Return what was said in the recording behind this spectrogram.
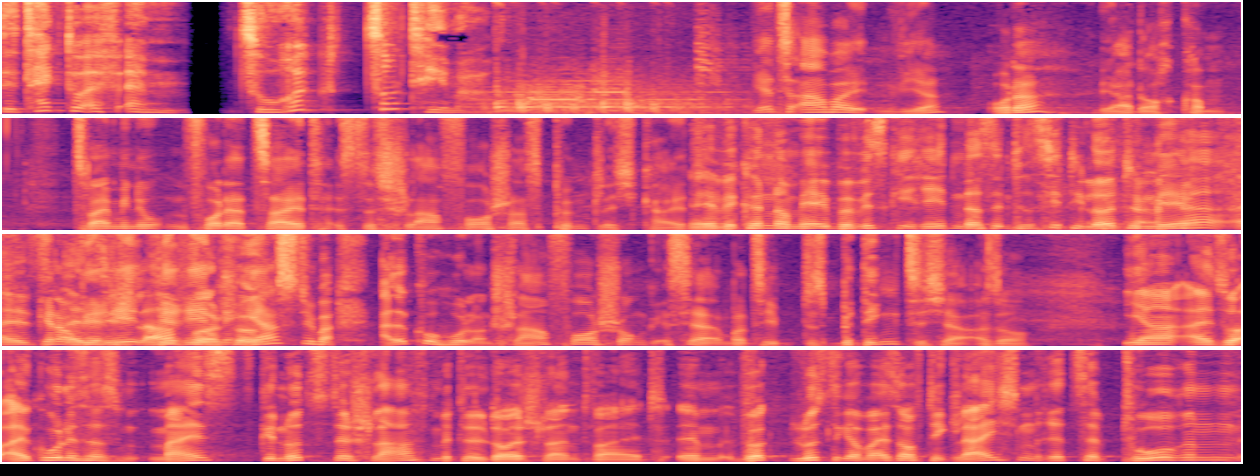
Detektor FM. Zurück zum Thema. Jetzt arbeiten wir, oder? Ja, doch, komm. Zwei Minuten vor der Zeit ist des Schlafforschers Pünktlichkeit. Ja, wir können noch mehr über Whisky reden, das interessiert die Leute mehr als, genau, als wir, die re wir Schlafforschung. reden erst über Alkohol und Schlafforschung ist ja im Prinzip, das bedingt sich ja. Also Ja, also Alkohol ist das meist genutzte Schlafmittel deutschlandweit. Ähm, wirkt lustigerweise auf die gleichen Rezeptoren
